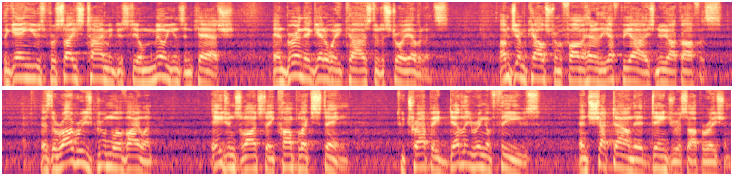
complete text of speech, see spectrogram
The gang used precise timing to steal millions in cash and burn their getaway cars to destroy evidence. I'm Jim Kallstrom, former head of the FBI's New York office. As the robberies grew more violent, agents launched a complex sting to trap a deadly ring of thieves and shut down their dangerous operation.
